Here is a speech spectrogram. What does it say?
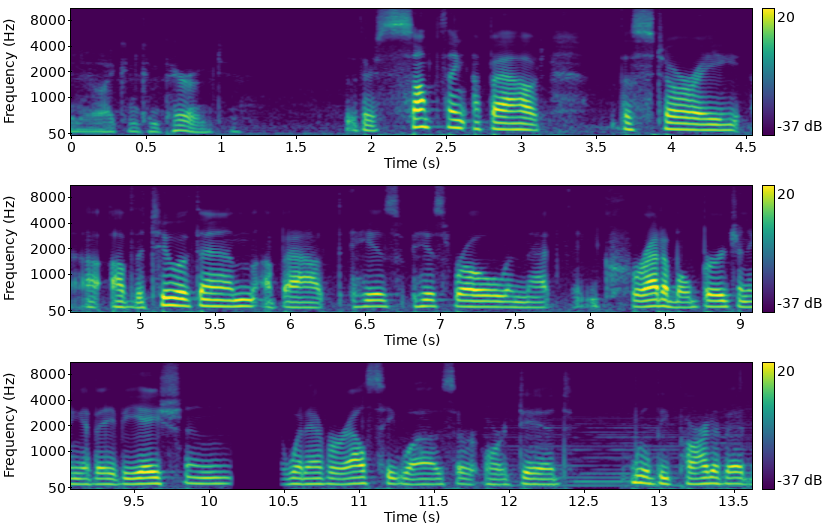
you know I can compare him to. There's something about the story uh, of the two of them, about his, his role in that incredible burgeoning of aviation, whatever else he was or, or did will be part of it.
